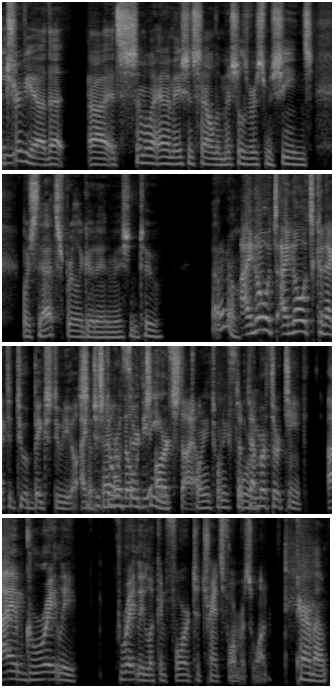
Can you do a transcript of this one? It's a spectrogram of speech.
the- trivia that uh, it's similar animation style to Mitchell's versus Machines, which that's really good animation too. I don't know. I know it's. I know it's connected to a big studio. I just don't know the art style. 2024. September thirteenth. I am greatly, greatly looking forward to Transformers One. Paramount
